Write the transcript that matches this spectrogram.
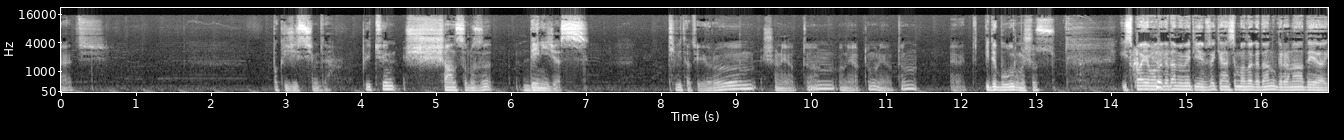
Evet. Bakacağız şimdi. Bütün şansımızı deneyeceğiz. Tweet atıyorum. Şunu yaptım, onu yaptım, onu yaptım. Evet. Bir de bulurmuşuz. İspanya Malaga'dan Mehmet yerimize kendisi Malaga'dan Granada'ya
